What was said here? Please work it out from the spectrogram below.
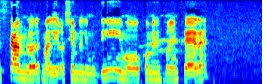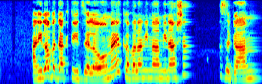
סתם, לא יודעת מה, להירשם ללימודים או כל מיני דברים כאלה? אני לא בדקתי את זה לעומק, אבל אני מאמינה שזה גם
